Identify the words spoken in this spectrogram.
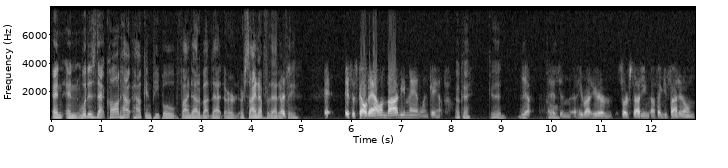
And and what is that called? How how can people find out about that or, or sign up for that if It's- they? It's just called Alan Bibey Mandolin Camp. Okay. Good. Yep. Cool. It's in he right here in Surfside. You, I think you find it on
